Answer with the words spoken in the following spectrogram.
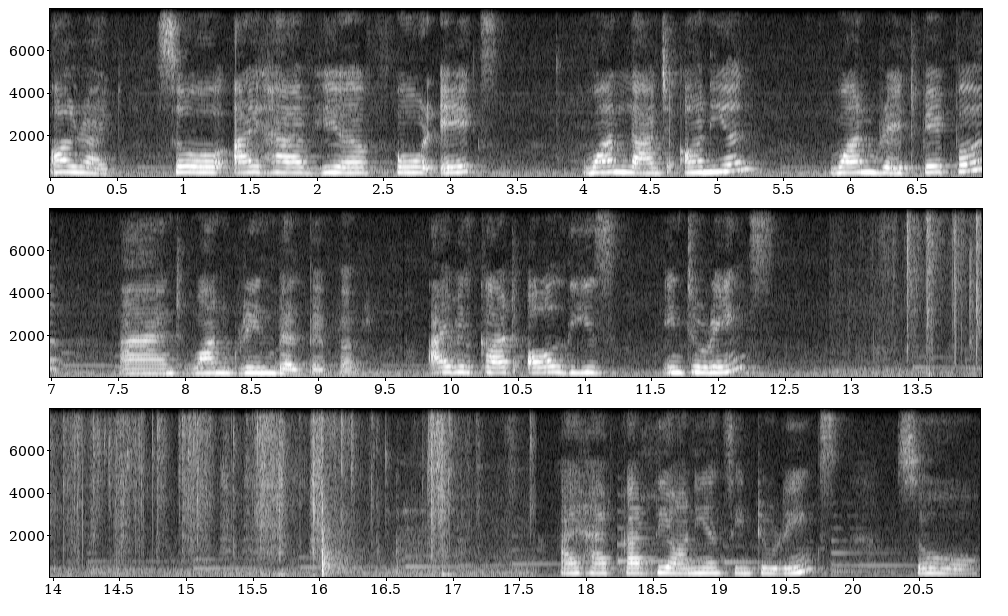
Alright, so I have here 4 eggs, 1 large onion, 1 red pepper and 1 green bell pepper. I will cut all these into rings. I have cut the onions into rings so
